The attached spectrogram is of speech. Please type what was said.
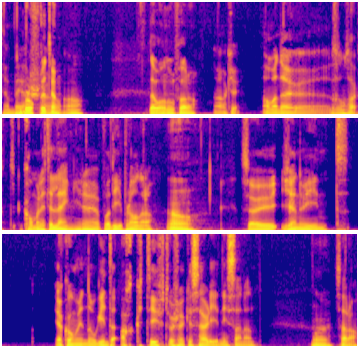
Ja, Blocket, ja. ja. Det var nog förra. Ja, okej. Ja men det är som sagt, kommer lite längre på de planerna. Ja. Så jag är ju genuint Jag kommer nog inte aktivt försöka sälja Nissanen. Nej. Så här,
